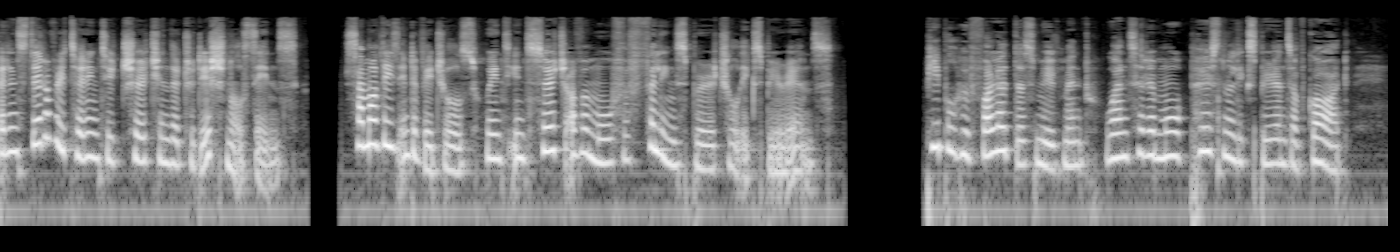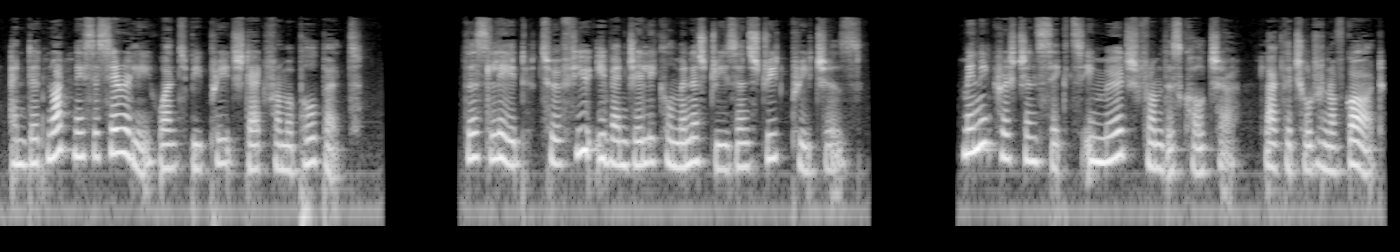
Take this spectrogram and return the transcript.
But instead of returning to church in the traditional sense, some of these individuals went in search of a more fulfilling spiritual experience. People who followed this movement wanted a more personal experience of God and did not necessarily want to be preached at from a pulpit. This led to a few evangelical ministries and street preachers. Many Christian sects emerged from this culture, like the Children of God.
